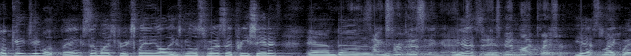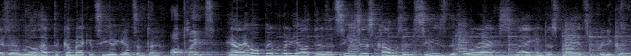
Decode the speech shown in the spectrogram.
Okay, Jay, well, thanks so much for explaining all these mules to us. I appreciate it. And, uh, Thanks for visiting. It's- Yes, It's uh, been my pleasure. yes, likewise. And we'll have to come back and see you again sometime. Oh, please. And I hope everybody out there that sees this comes and sees the Borax wagon display. It's pretty cool.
